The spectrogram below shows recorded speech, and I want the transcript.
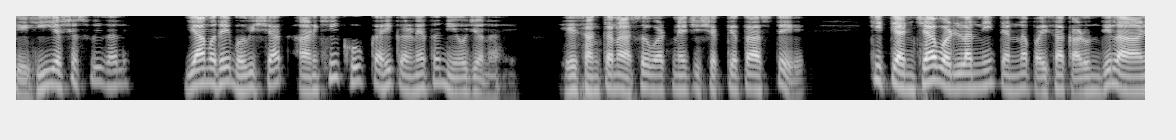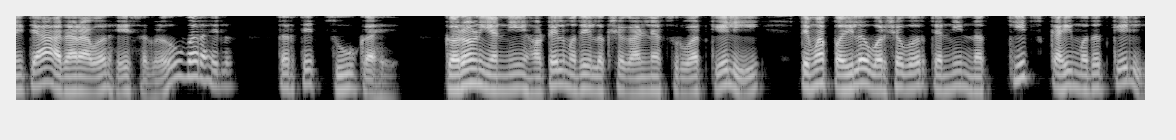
तेही यशस्वी झाले. यामध्ये भविष्यात आणखी खूप काही करण्याचं नियोजन आहे. हे सांगताना असं वाटण्याची शक्यता असते की त्यांच्या वडिलांनी त्यांना पैसा काढून दिला आणि त्या आधारावर हे सगळं उभं राहिलं. तर ते चूक आहे. करण यांनी हॉटेलमध्ये लक्ष घालण्यास सुरुवात केली तेव्हा पहिलं वर्षभर त्यांनी नक्कीच काही मदत केली.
